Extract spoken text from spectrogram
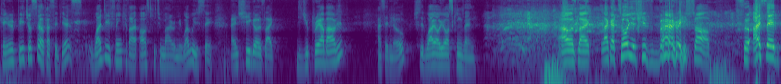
Can you repeat yourself? I said, Yes. What do you think if I asked you to marry me? What would you say? And she goes like, Did you pray about it? I said, No. She said, Why are you asking then? I was like, like I told you, she's very sharp. So I said,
